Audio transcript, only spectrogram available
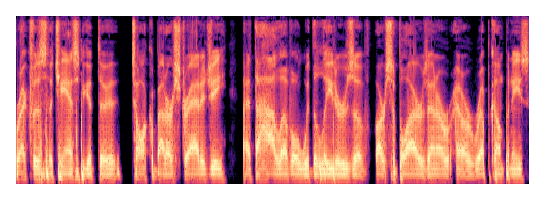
breakfast, a chance to get to talk about our strategy at the high level with the leaders of our suppliers and our, our rep companies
